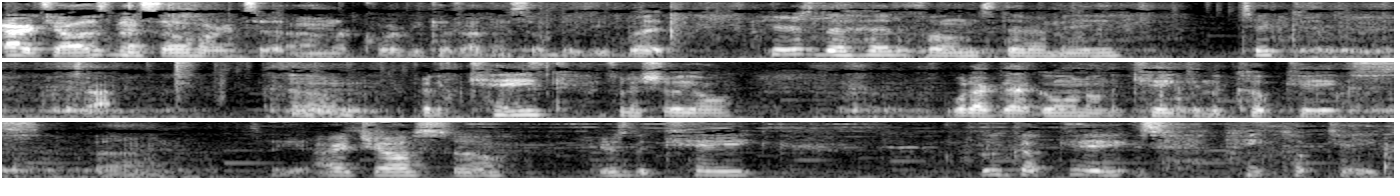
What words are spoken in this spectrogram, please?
All right, y'all. It's been so hard to um, record because I've been so busy, but here's the headphones that I made. TikTok. Um, for the cake, I'm gonna show y'all what I got going on the cake and the cupcakes. All right, y'all, so here's the cake. Blue cupcakes, pink cupcakes,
